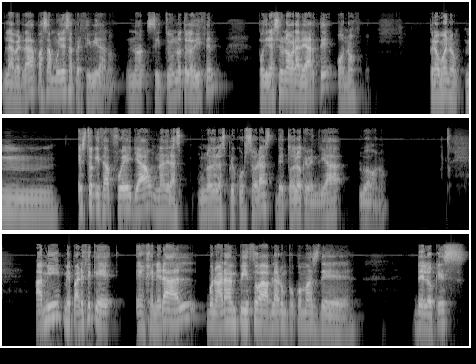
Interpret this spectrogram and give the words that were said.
la verdad pasa muy desapercibida, ¿no? ¿no? Si tú no te lo dicen, podría ser una obra de arte o no. Pero bueno, mm, esto quizá fue ya una de las, de las precursoras de todo lo que vendría luego, ¿no? A mí me parece que en general, bueno, ahora empiezo a hablar un poco más de, de lo que es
